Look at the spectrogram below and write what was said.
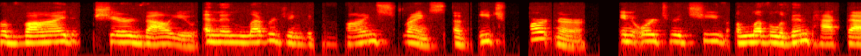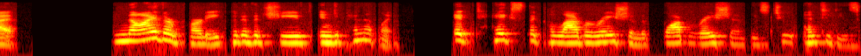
provide shared value, and then leveraging the combined strengths of each partner in order to achieve a level of impact that neither party could have achieved independently. It takes the collaboration, the cooperation of these two entities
